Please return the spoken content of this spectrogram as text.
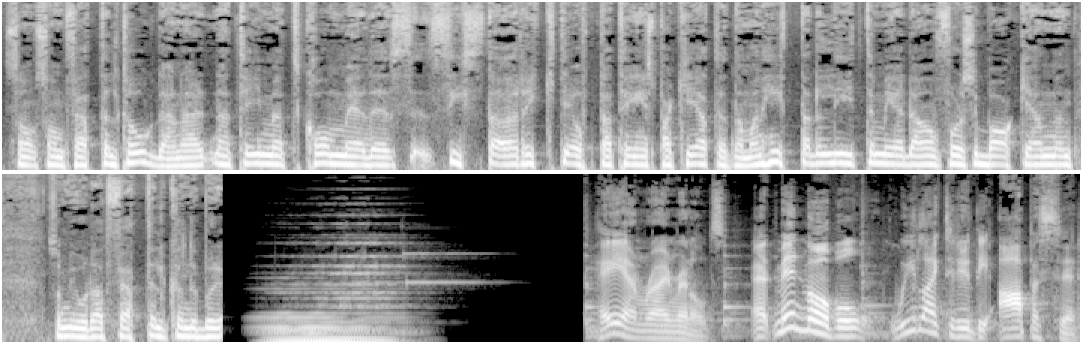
som, som Vettel tog där när, när teamet kom med det sista riktiga uppdateringspaketet när man hittade lite mer downforce i bakänden som gjorde att Vettel kunde börja Hej, jag Ryan Reynolds. At Mint Mobile, we like to do the opposite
